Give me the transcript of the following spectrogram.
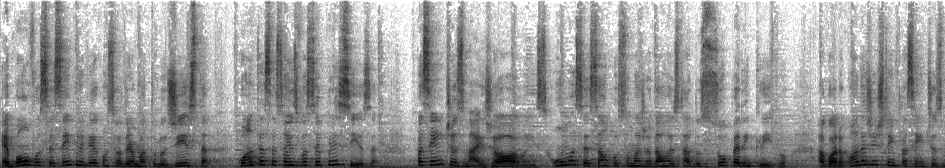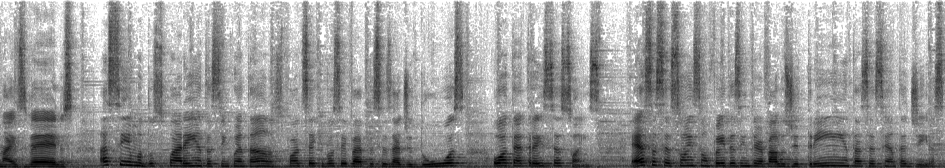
É bom você sempre ver com seu dermatologista quantas sessões você precisa. Pacientes mais jovens, uma sessão costuma já dar um resultado super incrível. Agora, quando a gente tem pacientes mais velhos, acima dos 40, 50 anos, pode ser que você vai precisar de duas ou até três sessões. Essas sessões são feitas em intervalos de 30 a 60 dias.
